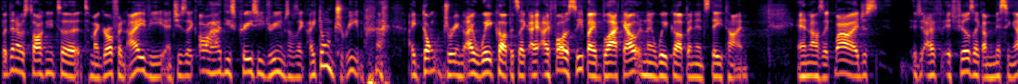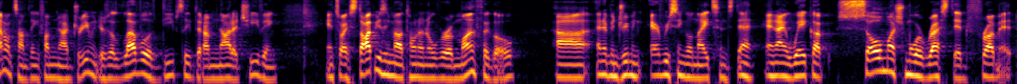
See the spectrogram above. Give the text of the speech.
But then I was talking to, to my girlfriend Ivy, and she's like, "Oh, I had these crazy dreams." I was like, "I don't dream. I don't dream. I wake up. It's like I, I fall asleep, I black out, and I wake up, and it's daytime." And I was like, "Wow, I just it, I, it feels like I'm missing out on something if I'm not dreaming. There's a level of deep sleep that I'm not achieving." And so I stopped using melatonin over a month ago, uh, and I've been dreaming every single night since then. And I wake up so much more rested from it.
